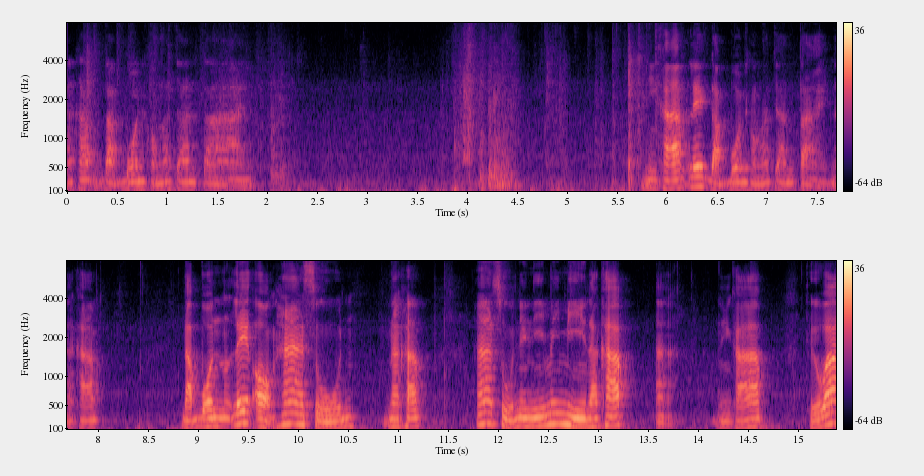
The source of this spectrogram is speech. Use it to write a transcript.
นะครับ ดับบนของอาจารย์ตาย นี่ครับเลขดับบนของอาจารย์ตายนะครับ ดับบนเลขออก 50 นะครับ 50 ในนี้ไม่มีนะครับอ่านี่ครับ ถือว่า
